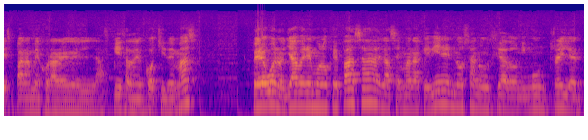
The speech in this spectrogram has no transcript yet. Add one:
es para mejorar las piezas del coche y demás. Pero bueno, ya veremos lo que pasa la semana que viene. No se ha anunciado ningún trailer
